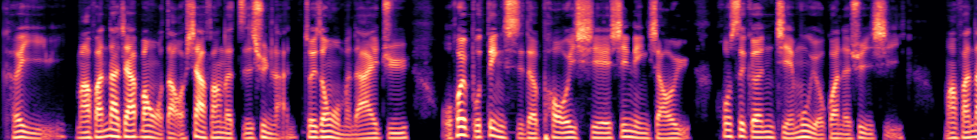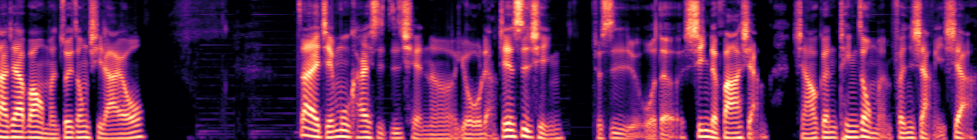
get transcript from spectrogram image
可以麻烦大家帮我到下方的资讯栏追踪我们的 IG，我会不定时的 PO 一些心灵小语或是跟节目有关的讯息，麻烦大家帮我们追踪起来哦。在节目开始之前呢，有两件事情。就是我的新的发想，想要跟听众们分享一下。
